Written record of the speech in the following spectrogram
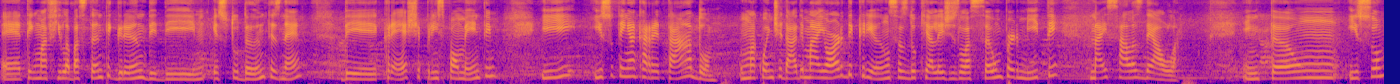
é, tem uma fila bastante grande de estudantes, né, de creche principalmente, e isso tem acarretado uma quantidade maior de crianças do que a legislação permite nas salas de aula. Então, isso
